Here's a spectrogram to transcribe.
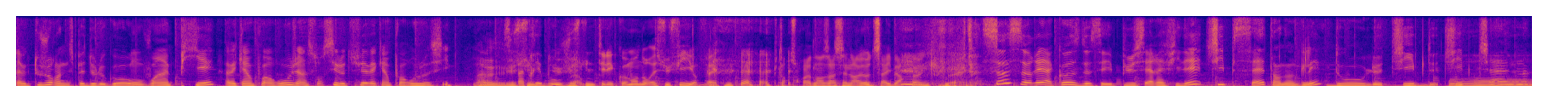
Avec toujours un espèce de logo où on voit un pied avec un point rouge et un sourcil au-dessus avec un point rouge aussi. Voilà, Euh, c'est pas très beau. juste une télécommande aurait suffi en fait. Putain, on se croirait dans un scénario de cyberpunk. Ce serait à cause de ces puces RFID, chipset en anglais, d'où le chip de Chip Chan,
